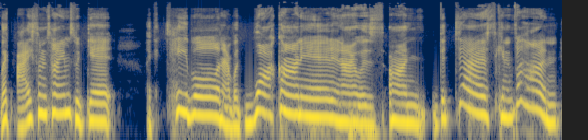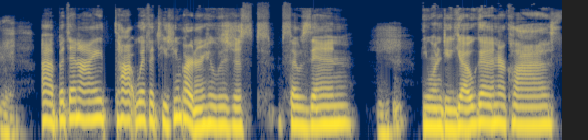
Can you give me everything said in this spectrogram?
like I sometimes would get like a table and I would walk on it and I was on the desk and fun. Yeah. Uh, but then I taught with a teaching partner who was just so zen. Mm-hmm. You want to do yoga in her class.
